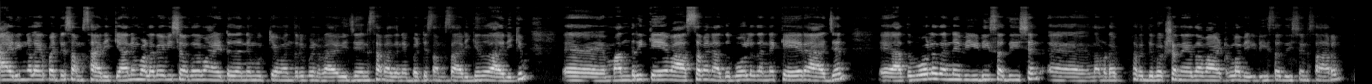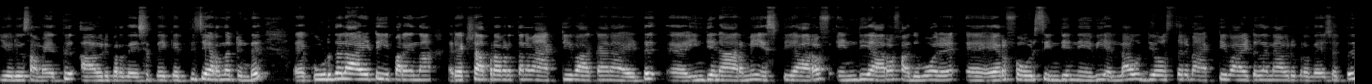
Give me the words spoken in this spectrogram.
കാര്യങ്ങളെ പറ്റി സംസാരിക്കാനും വളരെ വിശദമായിട്ട് തന്നെ മുഖ്യമന്ത്രി പിണറായി വിജയൻ സാർ അതിനെപ്പറ്റി സംസാരിക്കുന്നതായിരിക്കും. മന്ത്രി കെ വാസവൻ അതുപോലെ തന്നെ കെ രാജൻ അതുപോലെ തന്നെ വി ഡി സതീശൻ ഏഹ് നമ്മുടെ പ്രതിപക്ഷ നേതാവായിട്ടുള്ള വി ഡി സതീശൻ സാറും ഈ ഒരു സമയത്ത് ആ ഒരു പ്രദേശത്തേക്ക് എത്തിച്ചേർന്നിട്ടുണ്ട്. കൂടുതലായിട്ട് ഈ പറയുന്ന രക്ഷാപ്രവർത്തനം ആക്റ്റീവ് ആക്കാനായിട്ട് Indian army S T R F N D R F അതുപോലെ എയർഫോഴ്സ് ഇന്ത്യൻ നേവി എല്ലാ ഉദ്യോഗസ്ഥരും ആക്റ്റീവ് ആയിട്ട് തന്നെ ആ ഒരു പ്രദേശത്ത്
